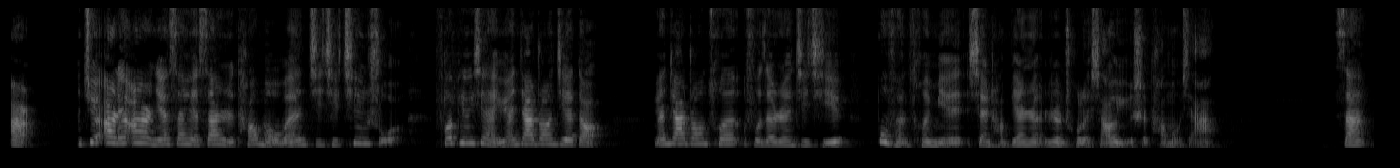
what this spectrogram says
二，据二零二二年三月三日陶某文及其亲属、佛坪县袁家庄街道袁家庄村负责人及其。部分村民现场辨认，认出了小雨是陶某霞。三，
